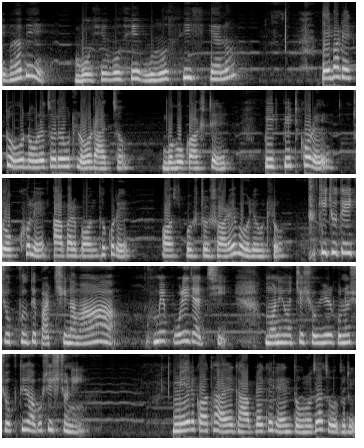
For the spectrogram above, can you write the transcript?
এভাবে বসে বসে ঘুমোচ্ছিস কেন? এবার একটু নড়ে চড়ে উঠল রাজ্য। বহু কষ্টে পিটপিট করে চোখ খুলে আবার বন্ধ করে অস্পষ্ট স্বরে বলে উঠল কিছুতেই চোখ খুলতে পারছি না মা ঘুমে পড়ে যাচ্ছি। মনে হচ্ছে শরীরের কোনো শক্তি অবশিষ্ট নেই। মেয়ের কথায় ঘাবড়ে গেলেন তনুজা চৌধুরী।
